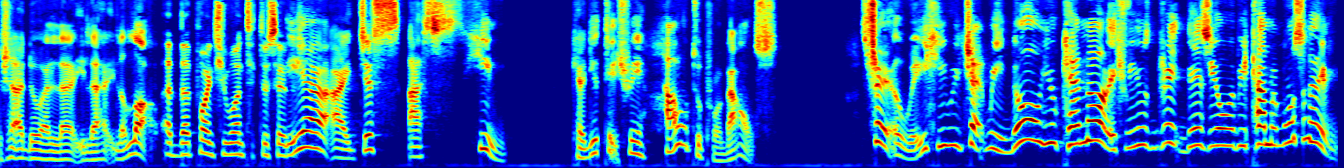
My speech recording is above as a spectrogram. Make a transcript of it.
Shahadu an la ilaha illallah. At that point, you wanted to say, Yeah, I just asked him, can you teach me how to pronounce? Straight away, he rejected me. No, you cannot. If you drink this, you will become a Muslim.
